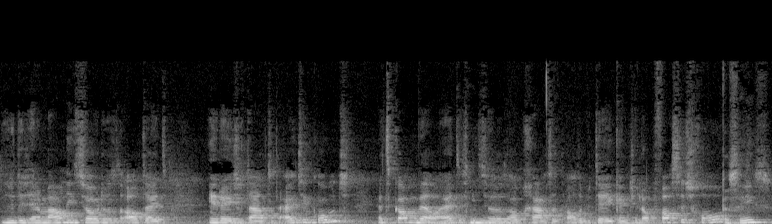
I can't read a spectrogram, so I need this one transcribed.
Dus het is helemaal niet zo dat het altijd in resultaat tot uiting komt. Het kan wel, hè? het is niet zo Hmm. dat hoopgaaf dat altijd betekent je loopt vast in school. Precies.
